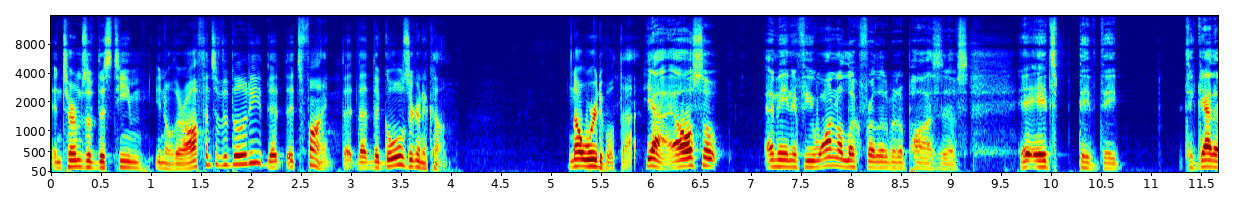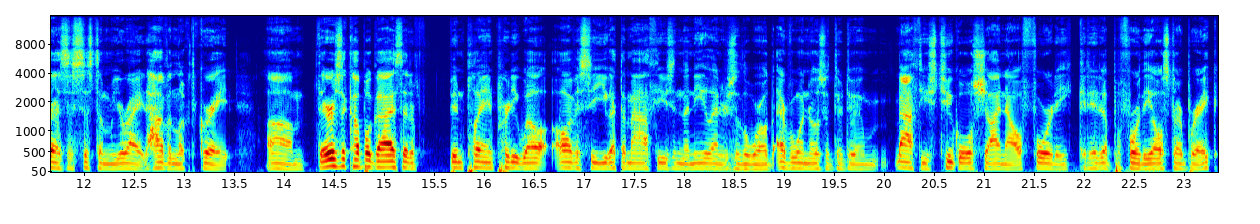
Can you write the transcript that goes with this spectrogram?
in terms of this team, you know, their offensive ability, that it's fine. That, that the goals are going to come. Not worried about that. Yeah. Also, I mean, if you want to look for a little bit of positives, it's they they together as a system. You're right. Haven't looked great. Um, there's a couple guys that have been playing pretty well. Obviously, you got the Matthews and the Nylanders of the world. Everyone knows what they're doing. Matthews two goals shy now of 40. Could hit up before the All Star break.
